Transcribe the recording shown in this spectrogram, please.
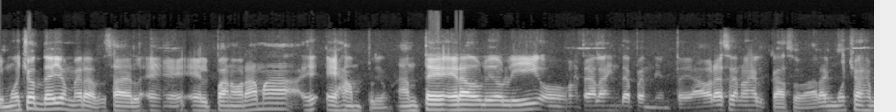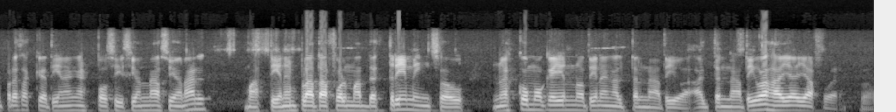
Y muchos de ellos, mira, o sea, el, eh, el panorama es, es amplio. Antes era WWE o vete a las independientes. Ahora ese no es el caso. Ahora hay muchas empresas que tienen exposición nacional, más tienen plataformas de streaming, so no es como que ellos no tienen alternativas. Alternativas hay allá afuera. So,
